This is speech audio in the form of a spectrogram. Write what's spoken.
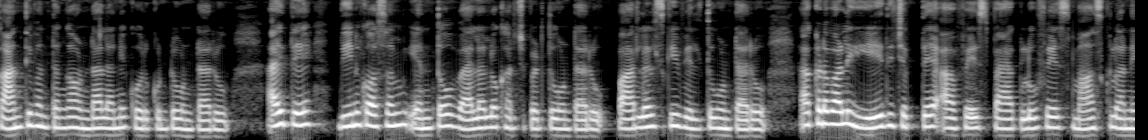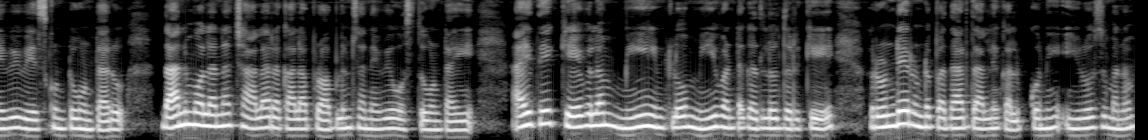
కాంతివంతంగా ఉండాలని కోరుకుంటూ ఉంటారు. అయితే దీనికోసం ఎంతో వేలలో ఖర్చు పెడుతూ ఉంటారు. పార్లర్స్కి వెళ్తూ ఉంటారు. అక్కడ వాళ్ళు ఏది చెప్తే ఆ ఫేస్ ప్యాక్లు ఫేస్ మాస్క్లు అనేవి వేసుకుంటూ ఉంటారు. దాని మూలన చాలా రకాల ప్రాబ్లమ్స్ అనేవి వస్తూ ఉంటాయి. అయితే కేవలం మీ ఇంట్లో మీ వంటగదిలో దొరికే రెండే రెండు పదార్థాలని కలుపుకొని ఈరోజు మనం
